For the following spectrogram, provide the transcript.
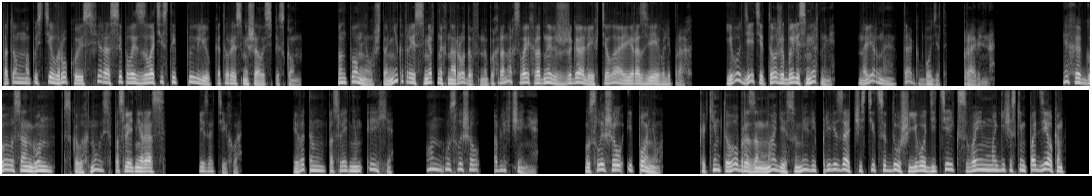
Потом опустил руку, и сфера осыпалась золотистой пылью, которая смешалась с песком. Он помнил, что некоторые из смертных народов на похоронах своих родных сжигали их тела и развеивали прах. Его дети тоже были смертными. Наверное, так будет правильно. Эхо голоса Ангун всколыхнулось в последний раз и затихло. И в этом последнем эхе он услышал облегчение. Услышал и понял. Каким-то образом маги сумели привязать частицы душ его детей к своим магическим подделкам,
